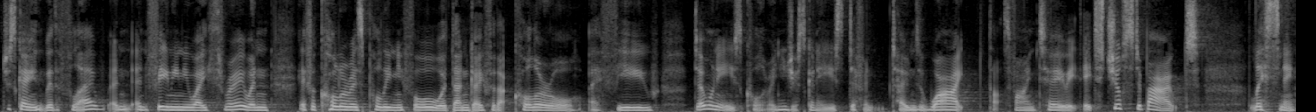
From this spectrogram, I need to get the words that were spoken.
just going with the flow and, and feeling your way through. And if a colour is pulling you forward, then go for that colour. Or if you don't want to use colour and you're just going to use different tones of white, that's fine too. It, it's just about listening,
